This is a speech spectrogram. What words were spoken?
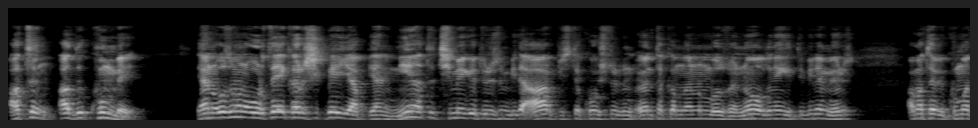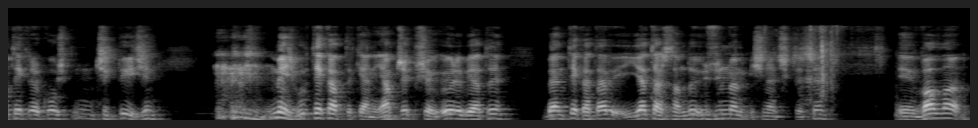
atın adı Kumbey. Yani o zaman ortaya karışık bey yap. Yani niye atı çime götürürsün bir de ağır pistte koşturdun. Ön takımlarının bozdu. Ne oldu ne gitti bilemiyoruz. Ama tabii kuma tekrar koş, çıktığı için mecbur tek attık yani. Yapacak bir şey yok. Öyle bir atı ben tek atar yatarsam da üzülmem işin açıkçası. E, Valla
